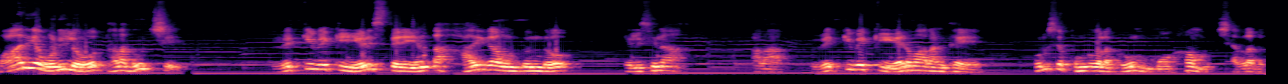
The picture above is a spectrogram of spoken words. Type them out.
భార్య ఒడిలో తల దూచి వెక్కి వెక్కి ఏడిస్తే ఎంత హాయిగా ఉంటుందో తెలిసినా అలా వెక్కి వెక్కి ఏడవాలంటే పురుష పుంగువులకు మొహం చెల్లదు.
